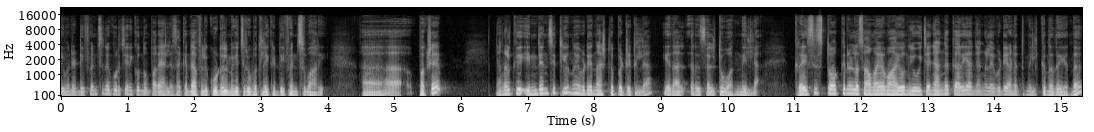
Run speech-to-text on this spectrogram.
ടീമിന്റെ ഡിഫൻസിനെ കുറിച്ച് എനിക്കൊന്നും പറയാനില്ല. സെക്കൻഡ് ഹാഫിൽ കൂടുതൽ മികച്ച രൂപത്തിലേക്ക് ഡിഫൻസ് മാറി. പക്ഷേ ഞങ്ങൾക്ക് ഇന്റൻസിറ്റി ഒന്നും എവിടെയും നഷ്ടപ്പെട്ടിട്ടില്ല. എന്നാൽ റിസൾട്ട് വന്നില്ല. ക്രൈസിസ് ടോക്കിനുള്ള സമയമായോ എന്ന് ചോദിച്ചാൽ ഞങ്ങൾക്കറിയാം ഞങ്ങൾ എവിടെയാണ് എത്തി നിൽക്കുന്നത് എന്ന്.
